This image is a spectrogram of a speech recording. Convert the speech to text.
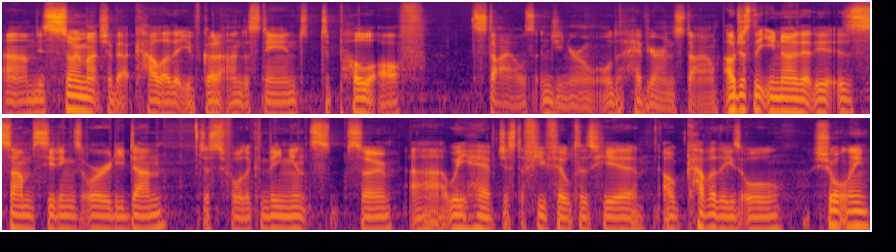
Um, there's so much about color that you've got to understand to pull off styles in general or to have your own style. I'll just let you know that there is some settings already done just for the convenience. So uh, we have just a few filters here. I'll cover these all shortly.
